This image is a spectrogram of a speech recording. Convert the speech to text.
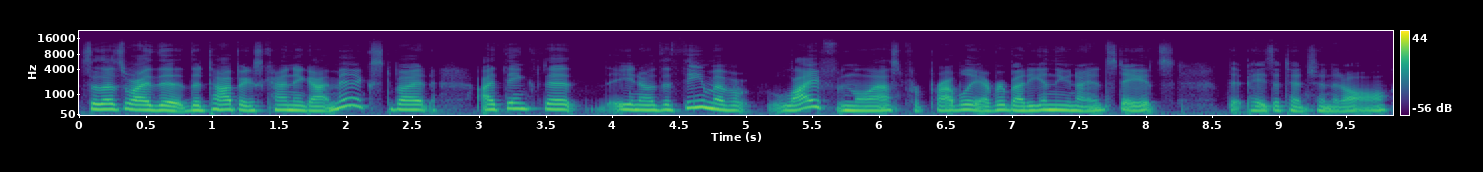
so that's why the the topics kind of got mixed. But I think that you know the theme of life in the last for probably everybody in the United States that pays attention at all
